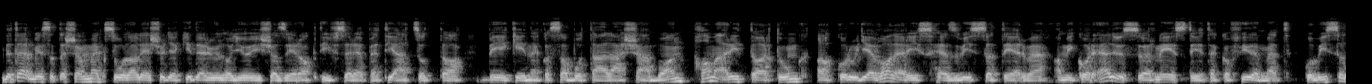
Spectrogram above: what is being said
de természetesen megszólal, és ugye kiderül, hogy ő is azért aktív szerepet játszott a békének a szabotálásában. Ha már itt tartunk, akkor ugye Valerishez visszatérve, amikor először néztétek a filmet, akkor vissza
